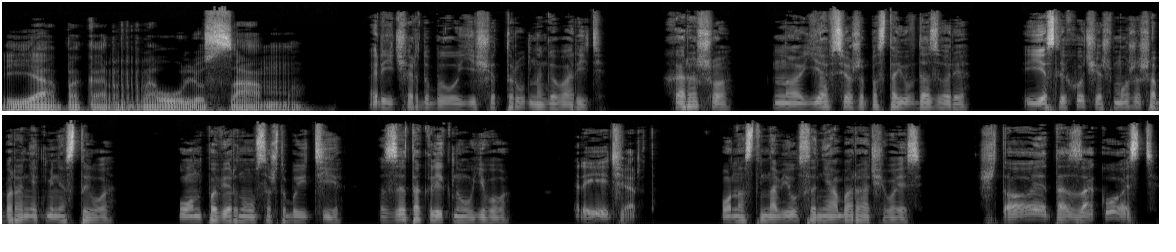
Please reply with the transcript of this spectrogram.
Я пока караулю сам. Ричарду было еще трудно говорить. Хорошо, но я все же постою в дозоре. Если хочешь, можешь оборонять меня с тыла. Он повернулся, чтобы идти. Зет окликнул его. Ричард. Он остановился, не оборачиваясь. Что это за кость,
